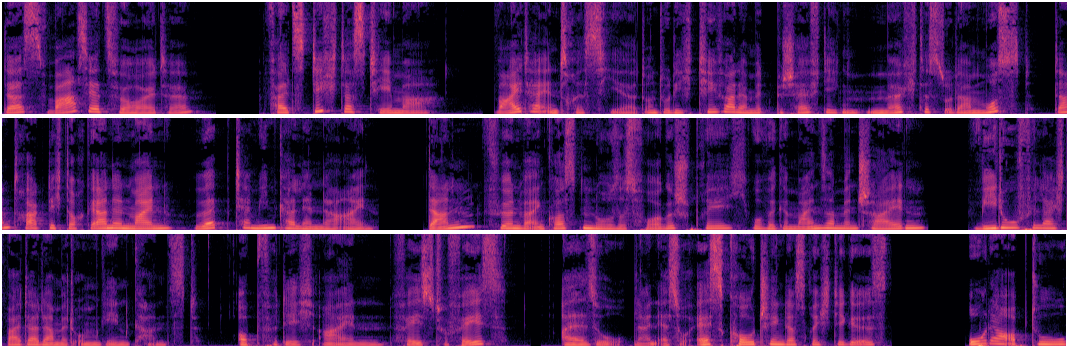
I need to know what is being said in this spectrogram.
das war's jetzt für heute. Falls dich das Thema weiter interessiert und du dich tiefer damit beschäftigen möchtest oder musst, dann trag dich doch gerne in meinen Webterminkalender ein. Dann führen wir ein kostenloses Vorgespräch, wo wir gemeinsam entscheiden, wie du vielleicht weiter damit umgehen kannst. Ob für dich ein Face-to-Face, also ein SOS-Coaching das Richtige ist, oder ob du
